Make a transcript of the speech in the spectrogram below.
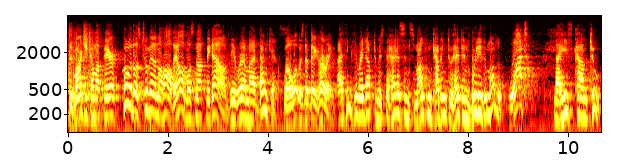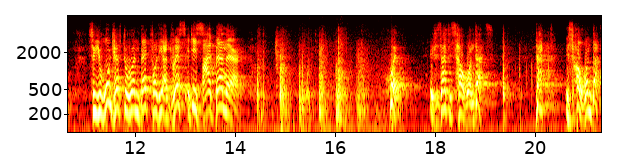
Did Margie come up here? Who were those two men in the hall? They almost knocked me down. They were my bankers. Well, what was their big hurry? I think they went up to Mr. Harrison's mountain cabin to help him bully the model. What? Now, he's calm, too. So you won't have to run back for the address. It is... I've been there. Well, if that is how one does, that is how one does.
